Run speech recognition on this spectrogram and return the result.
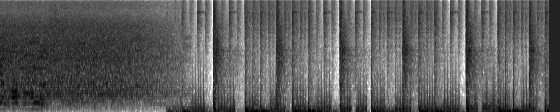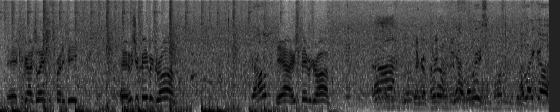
big open moves. Hey, congratulations, Freddy P. Thank you. Hey, who's your favorite Grom? Grom? Yeah, who's your favorite Grom? Uh, I don't know. Yeah, no worries. I like uh,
